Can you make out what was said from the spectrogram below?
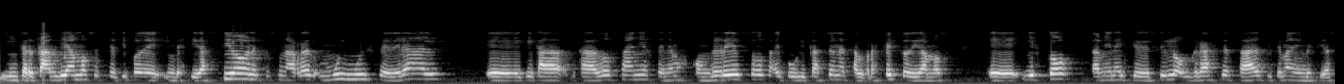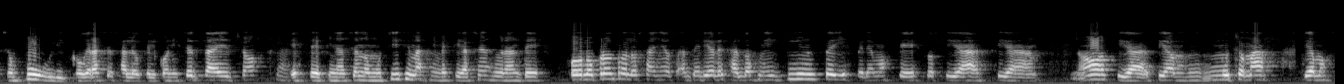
intercambiamos este tipo de investigaciones, es una red muy, muy federal, eh, que cada, cada dos años tenemos congresos, hay publicaciones al respecto, digamos, eh, y esto también hay que decirlo gracias al sistema de investigación público, gracias a lo que el CONICET ha hecho, este, financiando muchísimas investigaciones durante, por lo pronto, los años anteriores al 2015 y esperemos que esto siga, siga, no, siga, siga mucho más, digamos,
